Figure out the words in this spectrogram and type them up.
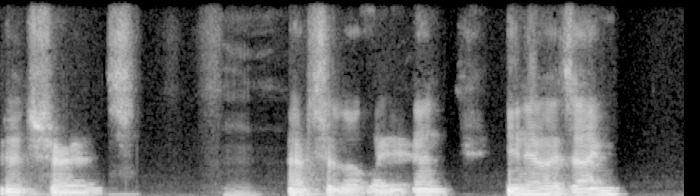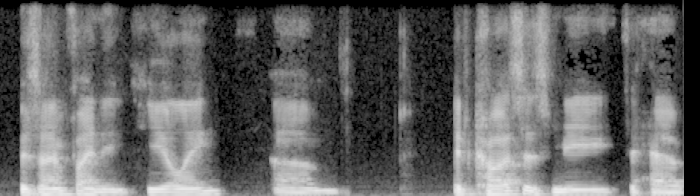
It sure is. Hmm. Absolutely. And you know, as I'm as I'm finding healing, um, it causes me to have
